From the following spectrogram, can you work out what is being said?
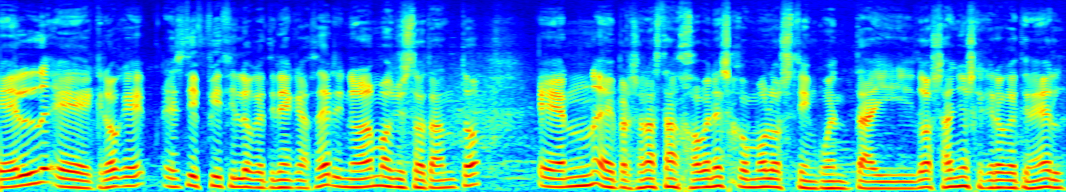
él eh, creo que es difícil lo que tiene que hacer y no lo hemos visto tanto en eh, personas tan jóvenes como los 52 años que creo que tiene él.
